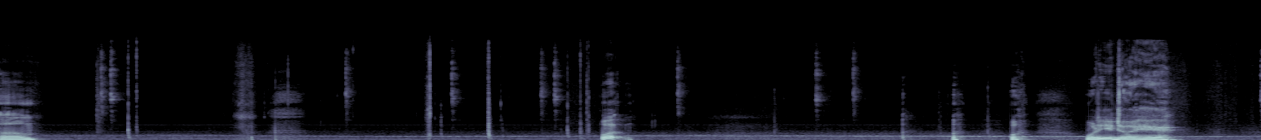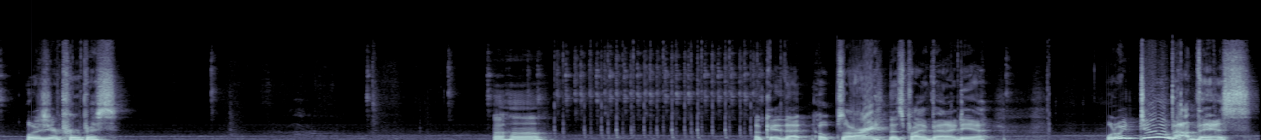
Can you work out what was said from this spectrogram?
Um. What? What? What are you doing here? What is your purpose? Uh huh. Okay, that. Oh, sorry. That's probably a bad idea. What do we do about this?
